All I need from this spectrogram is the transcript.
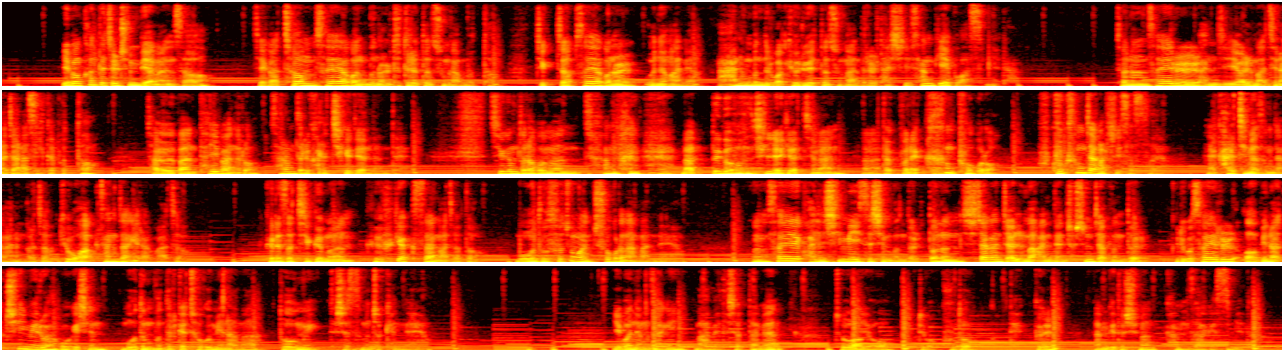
이번 컨텐츠를 준비하면서 제가 처음 서예학원 문을 두드렸던 순간부터 직접 서예학원을 운영하며 많은 분들과 교류했던 순간들을 다시 상기해 보았습니다. 저는 서예를 한 지 얼마 지나지 않았을 때부터 자의반 타의반으로 사람들을 가르치게 되었는데 지금 돌아보면 참 낯뜨거운 실력이었지만 어, 덕분에 큰 폭으로 훅훅 성장할 수 있었어요. 네, 가르치며 성장하는 거죠. 교학 상장이라고 하죠. 그래서 지금은 그 흑역사마저도 모두 소중한 추억으로 남았네요. 어, 서예에 관심이 있으신 분들 또는 시작한 지 얼마 안 된 초심자분들 그리고 서예를 업이나 취미로 하고 계신 모든 분들께 조금이나마 도움이 되셨으면 좋겠네요. 이번 영상이 마음에 드셨다면 좋아요 그리고 구독, 댓글 남겨두시면 감사하겠습니다.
